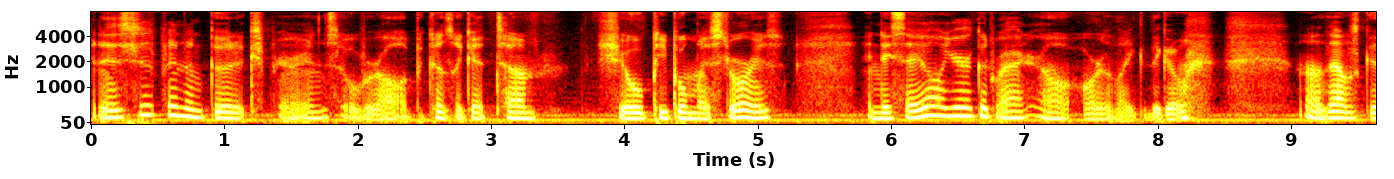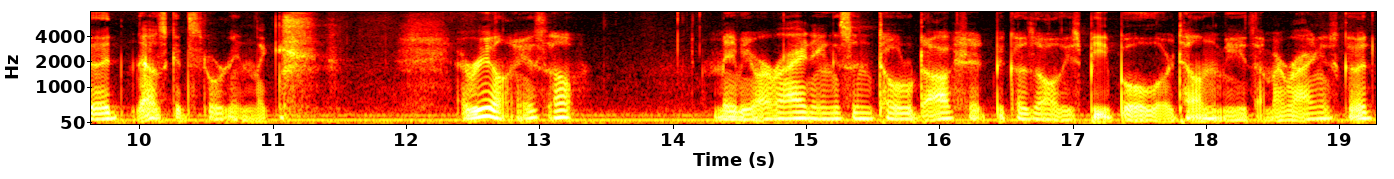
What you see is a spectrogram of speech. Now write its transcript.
and it's just been a good experience overall because I get to show people my stories, and they say, "Oh, you're a good writer," oh, or like they go, "Oh, that was good. That was a good story," and like I realize, oh, maybe my writing is in total dog shit because all these people are telling me that my writing is good.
